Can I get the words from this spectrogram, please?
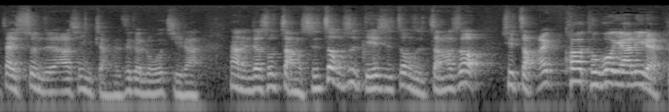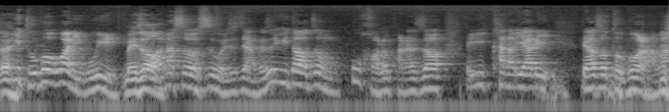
再顺着阿信讲的这个逻辑啦。那人家说涨时重视，跌时重视，涨的时候去找，哎，快要突破压力了，对，一突破万里无云，没错。那时候思维是这样，可是遇到这种不好的盘的时候，一看到压力，不要说突破了，好吗？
